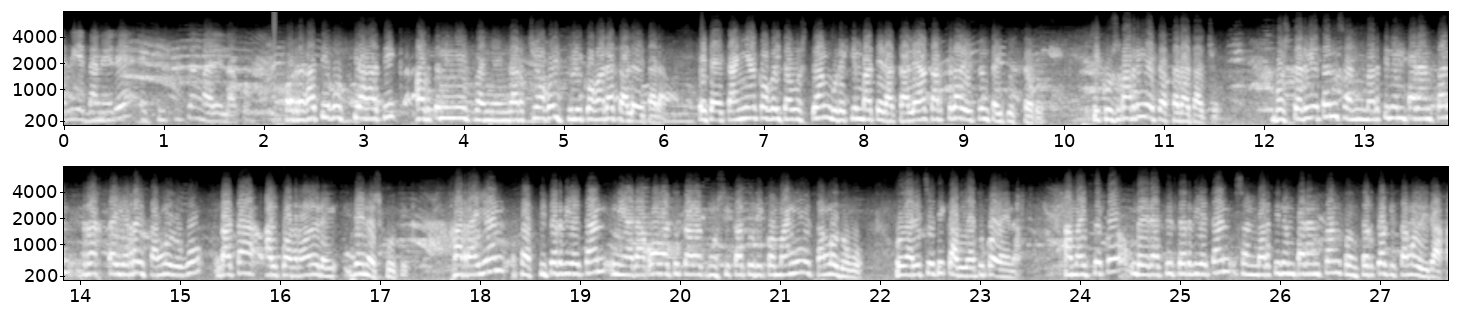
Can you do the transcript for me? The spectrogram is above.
Herrietan ere, existitzen garelako. Horregatik guztiagatik, aurten inoiz baino indartsuago itzuliko gara kaleetara. Eta ekainak hogeita bostean gurekin batera kaleak hartzera deitzen zaituztegu. Ikusgarri eta zaratatxu. Bosterrietan San Martinen parantzan rakta izango dugu gata al kuadradore den eskutik. Jarraian, zazpiterdietan ni aragoa batukabak musikaturiko mania izango dugu, udaletxetik abiatuko dena. Amaitzeko, bederatzi terdietan San Martinen parantzan kontzertuak izango dira.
